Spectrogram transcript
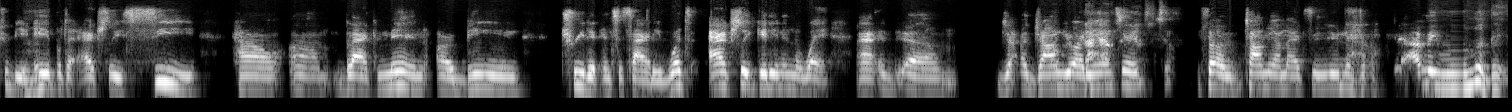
to be mm-hmm. able to actually see how um, black men are being treated in society? What's actually getting in the way? Uh, um, John, you already answered. So, Tommy, I'm asking you now. yeah, I mean, well, look, they,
